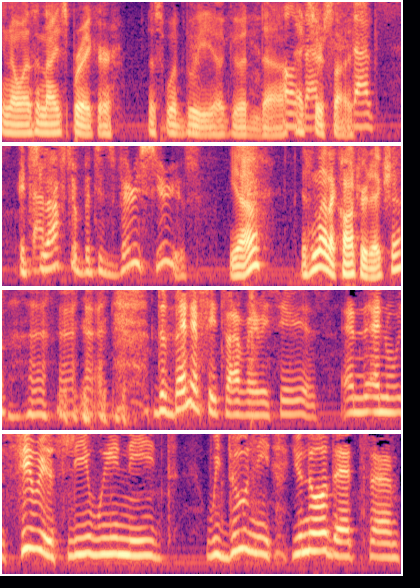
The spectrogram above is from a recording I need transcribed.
you know as an icebreaker this would be a good uh, Oh, that- exercise that's It's that's- laughter, but it's very serious. yeah isn't that a contradiction The benefits are very serious, and and seriously, we need. We do need, you know, that um,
